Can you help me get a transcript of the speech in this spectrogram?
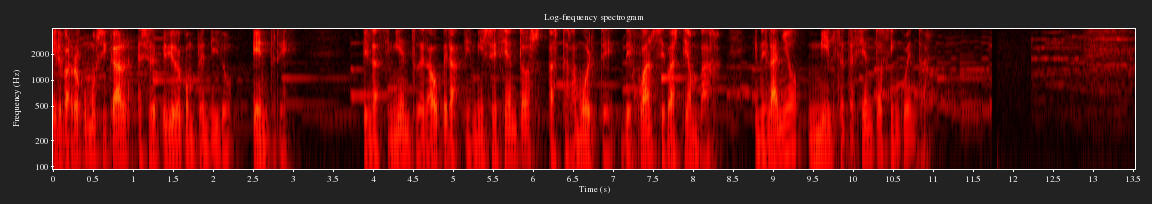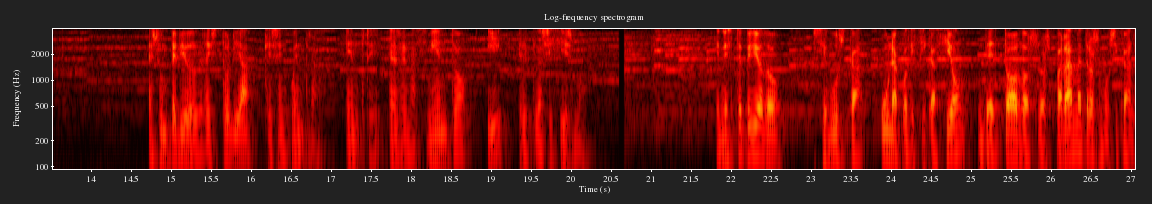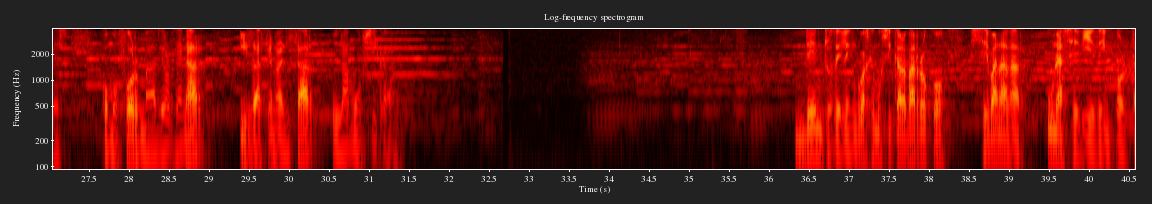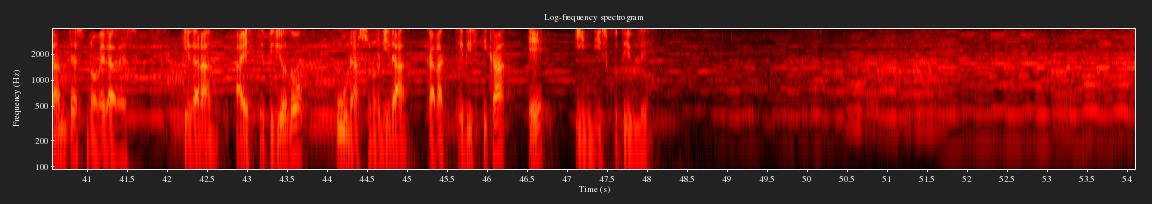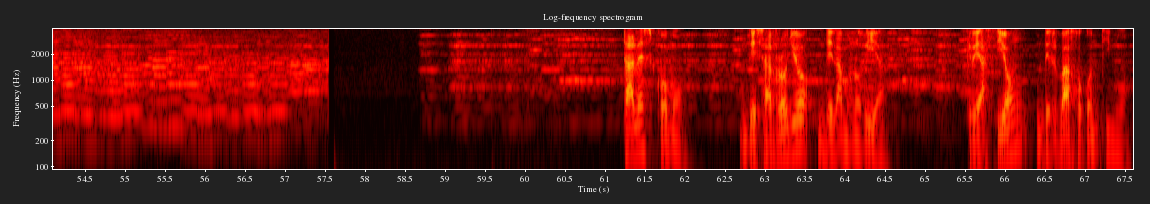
El barroco musical es el periodo comprendido entre el nacimiento de la ópera en 1600 hasta la muerte de Juan Sebastian Bach en el año 1750. Es un periodo de la historia que se encuentra entre el Renacimiento y el Clasicismo. En este periodo se busca una codificación de todos los parámetros musicales como forma de ordenar y racionalizar la música. Dentro del lenguaje musical barroco se van a dar una serie de importantes novedades que darán a este periodo una sonoridad característica e indiscutible. Tales como desarrollo de la monodía, creación del bajo continuo,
